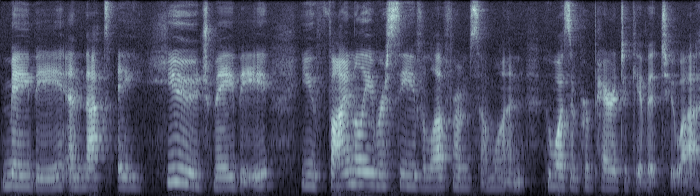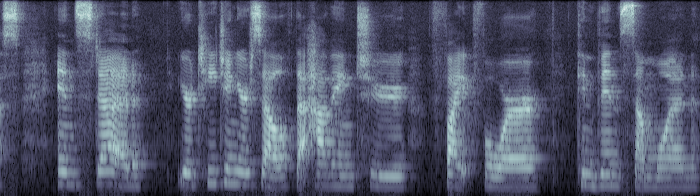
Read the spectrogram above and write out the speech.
maybe, and that's a huge maybe, you finally receive love from someone who wasn't prepared to give it to us. Instead, you're teaching yourself that having to fight for, convince someone,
